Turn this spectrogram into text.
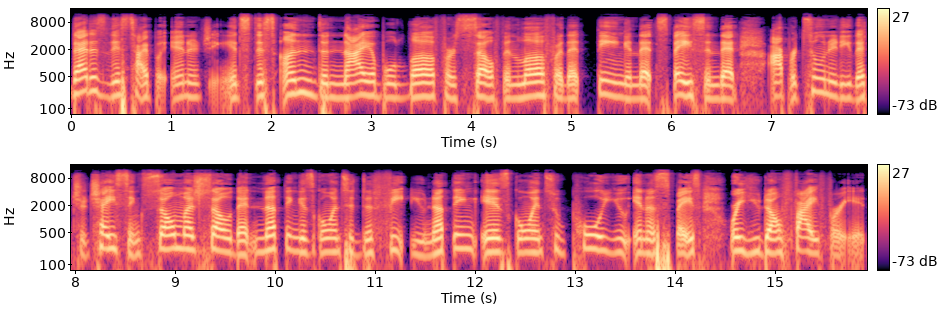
That is this type of energy. It's this undeniable love for self and love for that thing and that space and that opportunity that you're chasing. So much so that nothing is going to defeat you. Nothing is going to pull you in a space where you don't fight for it.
